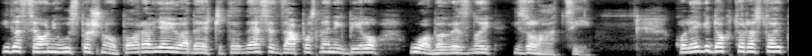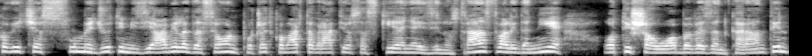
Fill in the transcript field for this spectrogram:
i da se oni uspešno oporavljaju, a da je 40 zaposlenih bilo u obaveznoj izolaciji. Kolege doktora Stojkovića su međutim izjavile da se on početkom marta vratio sa skijanja iz inostranstva, ali da nije otišao u obavezan karantin,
